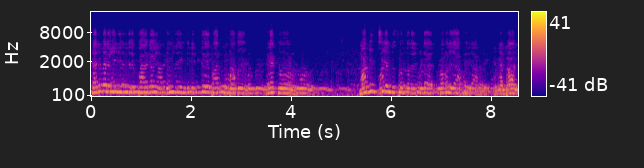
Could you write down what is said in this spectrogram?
கருவறையில் இருந்திருப்பார்கள். இன்று இங்கு நிற்க பார்க்கும்போது எனக்கு ஒரு மகிழ்ச்சி என்று சொல்வதை விட கவலையாக இருக்கிறது. என்னென்றால்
